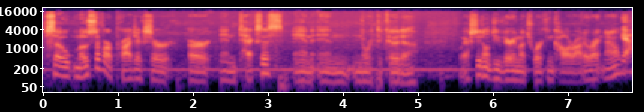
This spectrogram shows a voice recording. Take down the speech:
So most of our projects are are in Texas and in North Dakota. We actually don't do very much work in Colorado right now. Yeah.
